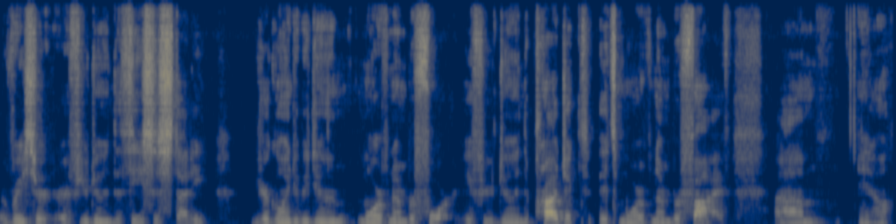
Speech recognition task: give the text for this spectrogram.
research, or if you're doing the thesis study, you're going to be doing more of number four. If you're doing the project, it's more of number five. Um, you know,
